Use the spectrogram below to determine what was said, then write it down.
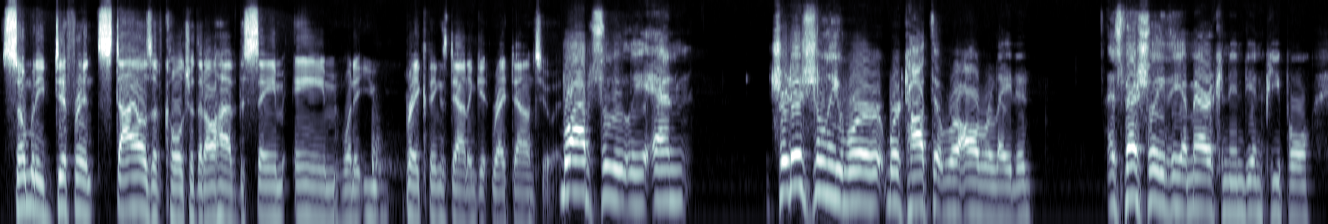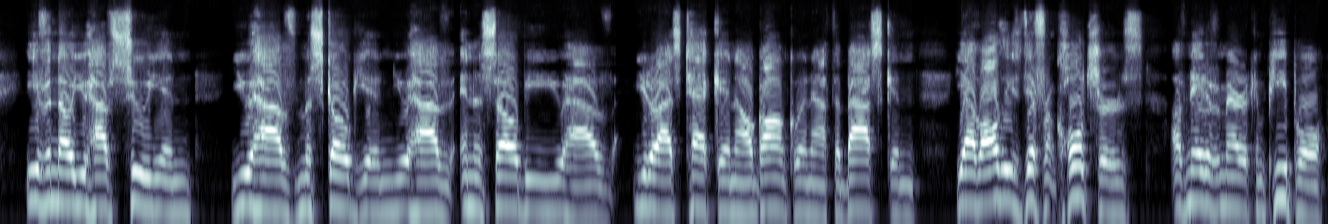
so many different styles of culture that all have the same aim when it, you break things down and get right down to it. Well, absolutely. And traditionally, we're we're taught that we're all related, especially the American Indian people. Even though you have Siouan, you have Muskogean, you have Inisobi, you have Uto Aztecan, Algonquin, Athabascan. You have all these different cultures of Native American people,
